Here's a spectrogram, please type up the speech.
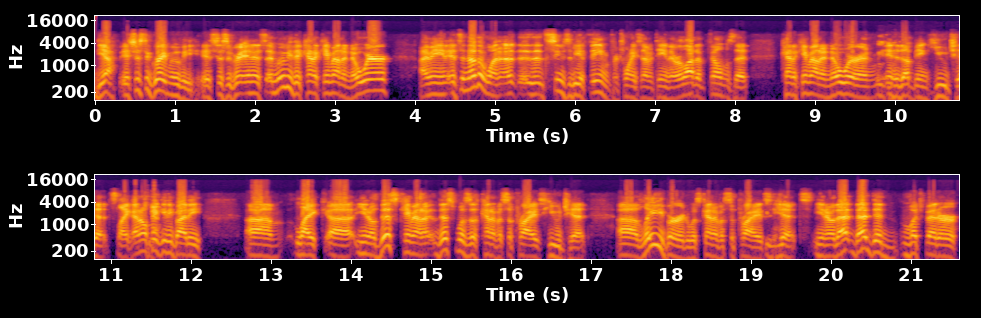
yeah, it's just a great movie. It's just a great, and it's a movie that kind of came out of nowhere. I mean, it's another one uh, that seems to be a theme for 2017. There were a lot of films that kind of came out of nowhere and Mhm. ended up being huge hits. Like I don't think anybody um, like uh, you know this came out. This was a kind of a surprise huge hit. Uh, Lady Bird was kind of a surprise Mhm. hit. You know that that did much better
